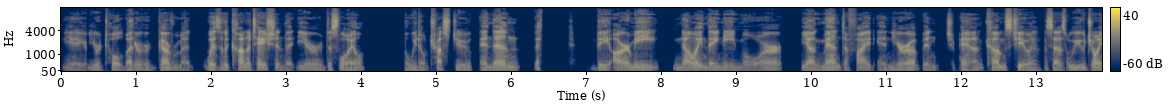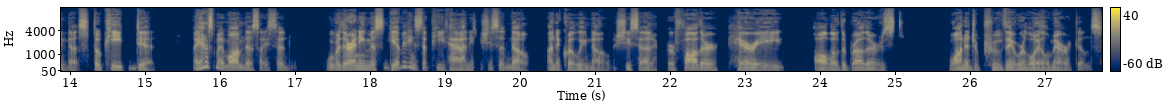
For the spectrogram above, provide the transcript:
you know, you're told by your government with the connotation that you're disloyal. We don't trust you. And then the army, knowing they need more young men to fight in Europe and Japan, comes to you and says, Will you join us? So Pete did. I asked my mom this. I said, Were there any misgivings that Pete had? She said, No, unequivocally no. She said her father, Harry, all of the brothers wanted to prove they were loyal Americans.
